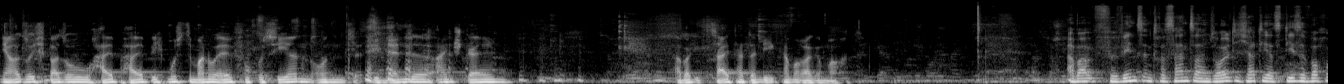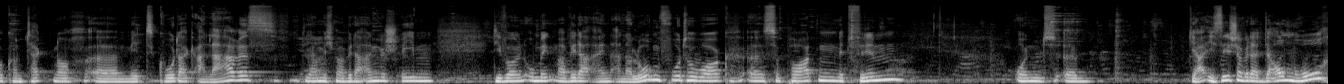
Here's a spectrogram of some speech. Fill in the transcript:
Ja, also ich war so halb halb. Ich musste manuell fokussieren und die Blende einstellen. Aber die Zeit hat dann die Kamera gemacht. Aber für wen es interessant sein sollte, ich hatte jetzt diese Woche Kontakt noch äh, mit Kodak Alaris. Die haben mich mal wieder angeschrieben. Die wollen unbedingt mal wieder einen analogen Fotowalk äh, supporten mit Filmen. Und äh, ja, ich sehe schon wieder Daumen hoch.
